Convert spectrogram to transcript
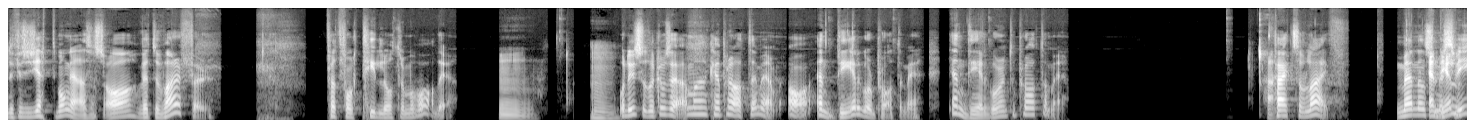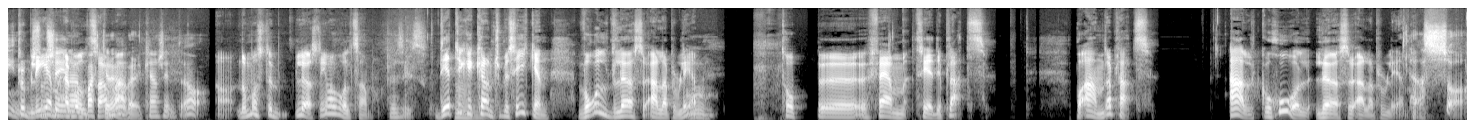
det finns ju jättemånga assholes. Ja, vet du varför? För att folk tillåter dem att vara det. Mm. Mm. Och det är så, då kan man säga, man kan prata med dem. Ja, en del går att prata med. En del går inte att prata med. Nej. Facts of life. Männen som En är del svin, problem som är våldsamma. över, kanske inte, ja, Ja, då måste lösningen vara våldsam. precis. Det tycker Mm. countrymusiken. Våld löser alla problem. Mm. Topp eh, fem, tredje plats. På andra plats. Alkohol löser alla problem. Jaså,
